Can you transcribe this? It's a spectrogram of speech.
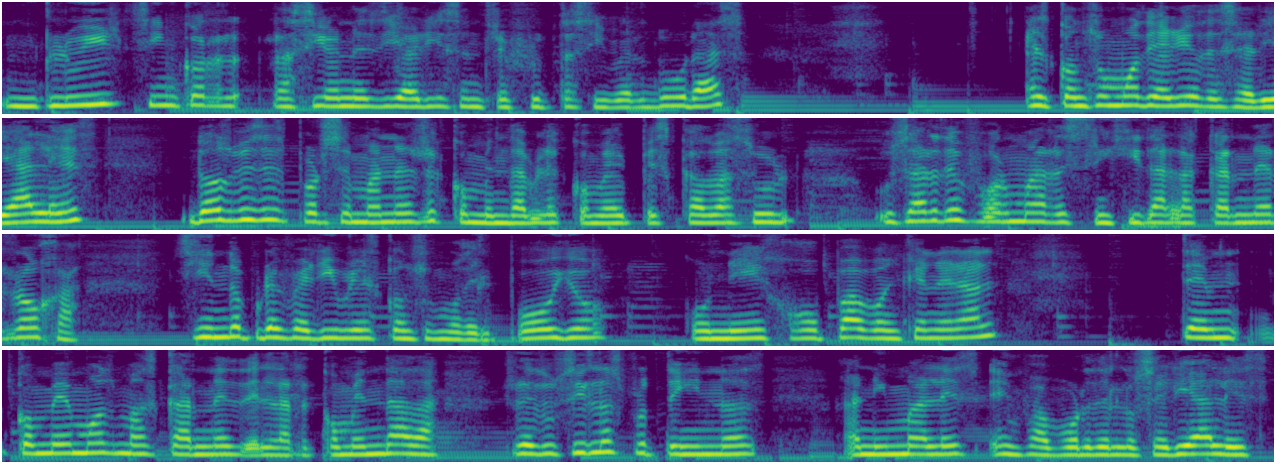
Incluir 5 raciones diarias entre frutas y verduras. El consumo diario de cereales. Dos veces por semana es recomendable comer pescado azul. Usar de forma restringida la carne roja siendo preferible el consumo del pollo, conejo, pavo en general. comemos más carne de la recomendada, reducir las proteínas animales en favor de los cereales.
